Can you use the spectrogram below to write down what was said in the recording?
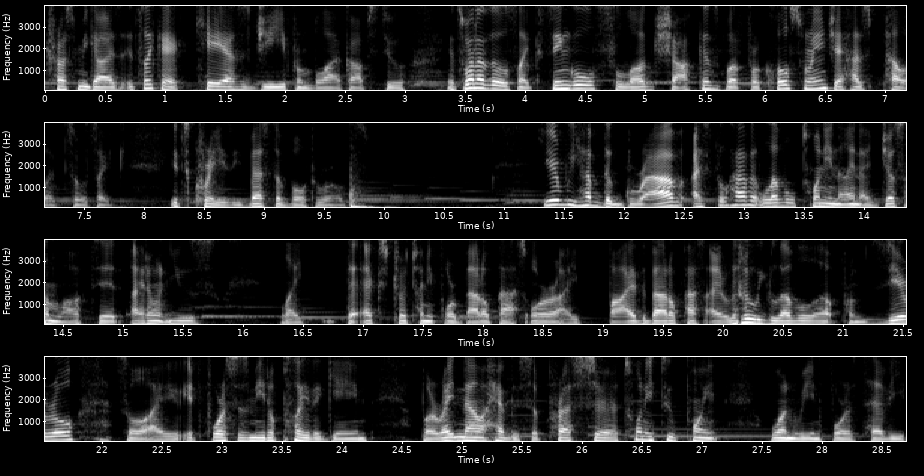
Trust me, guys. It's like a KSG from Black Ops 2. It's one of those like single slug shotguns, but for close range, it has pellets. So it's like, it's crazy. Best of both worlds. Here we have the Grav. I still have it level 29. I just unlocked it. I don't use like the extra 24 battle pass or I buy the battle pass. I literally level up from zero. So I it forces me to play the game. But right now I have the suppressor, 22.1 reinforced heavy,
